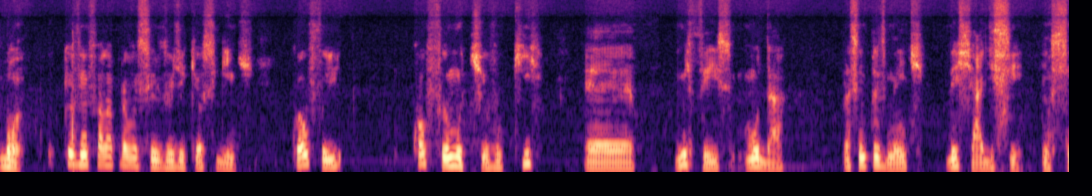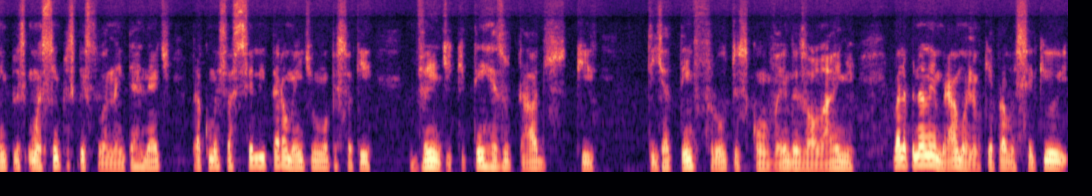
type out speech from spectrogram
Bom, o que eu vim falar para vocês hoje aqui é o seguinte: qual foi, qual foi o motivo que é, me fez mudar para simplesmente deixar de ser um simples, uma simples pessoa na internet para começar a ser literalmente uma pessoa que vende, que tem resultados, que, que já tem frutos com vendas online. Vale a pena lembrar, mano, que é para você que eu,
